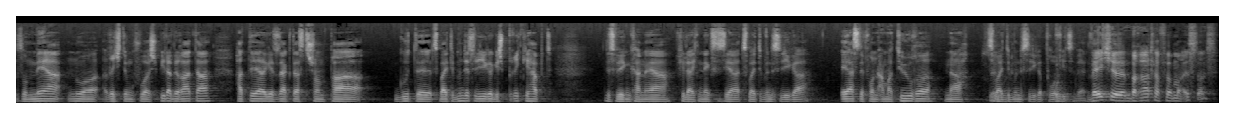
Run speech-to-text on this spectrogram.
so mehr nur Richtung für Spielerberater. Hat er gesagt, dass schon ein paar gute zweite Bundesliga-Gespräche gehabt. Deswegen kann er vielleicht nächstes Jahr zweite Bundesliga erste von Amateure nach zweite Bundesliga Profi zu werden. Welche Beraterfirma ist das?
